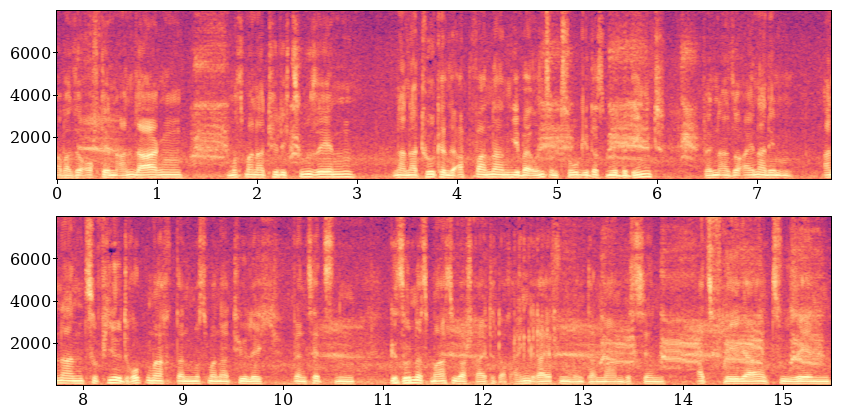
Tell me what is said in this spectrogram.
Aber so auf den Anlagen muss man natürlich zusehen. In der Natur können sie abwandern. Hier bei uns im Zoo geht das nur bedingt. Wenn also einer dem anderen zu viel Druck macht, dann muss man natürlich, wenn es jetzt ein gesundes Maß überschreitet, auch eingreifen und dann mal ein bisschen als Pfleger zusehen,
